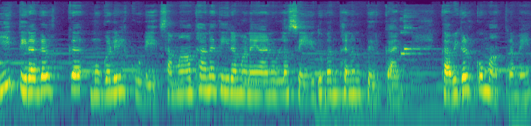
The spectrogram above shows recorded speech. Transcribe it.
ഈ തിരകൾക്ക് മുകളിൽ കൂടി സമാധാന തീരമണയാനുള്ള സേതുബന്ധനം തീർക്കാൻ കവികൾക്കു മാത്രമേ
